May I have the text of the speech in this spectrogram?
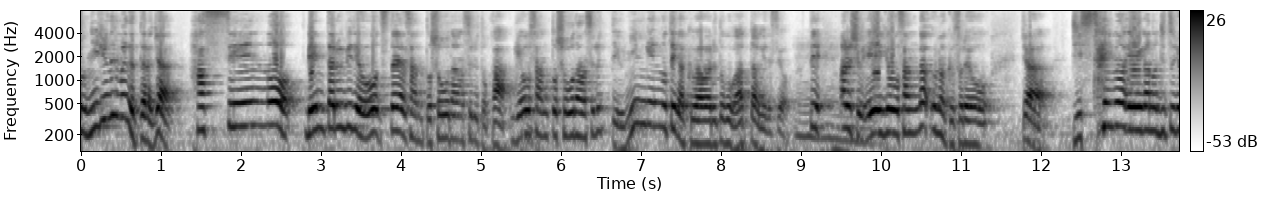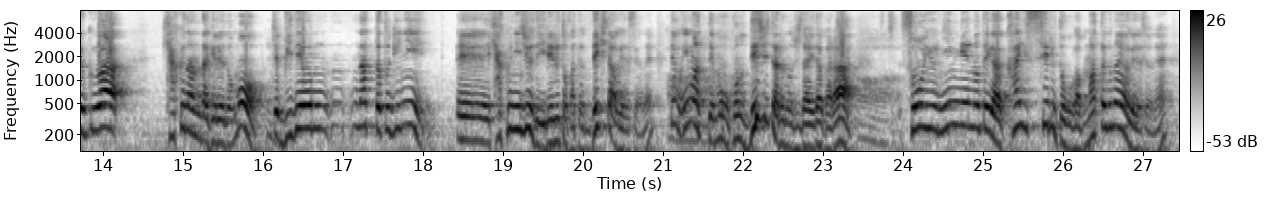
うん、20年前だったらじゃあ8000円のレンタルビデオを TSUTAYA さんと商談するとかゲオさんと商談するっていう人間の手が加わるところがあったわけですよ。うん。である種営業さんがうまくそれをじゃあ実際の映画の実力は100なんだけれども、うん。じゃあビデオになった時に、えー120で入れるとかってのできたわけですよね。でも今ってもうこのデジタルの時代だからあそういう人間の手が返せるところが全くないわけですよね。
